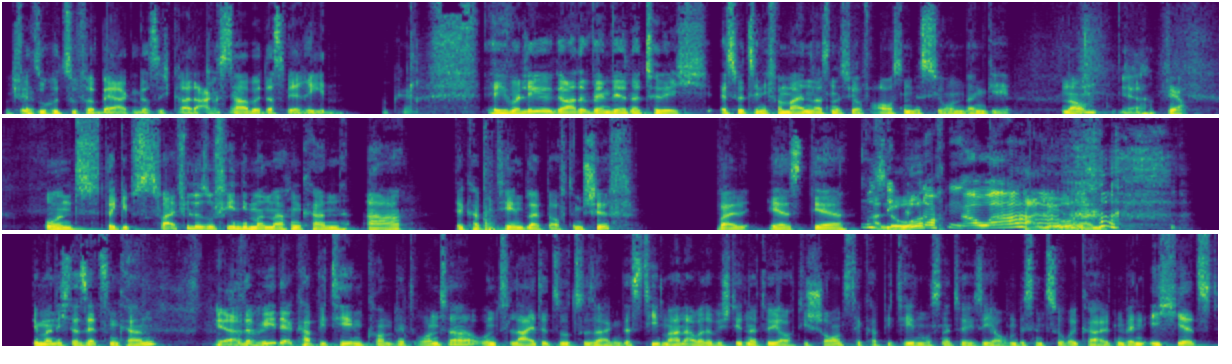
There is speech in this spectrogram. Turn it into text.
ich Okay. versuche zu verbergen, dass ich gerade Angst Okay. habe, das wäre Reden. Okay. Ich überlege gerade, wenn wir natürlich, es wird sich nicht vermeiden lassen, dass wir auf Außenmissionen dann gehen. No? Ja. Ja. Und da gibt es zwei Philosophien, die man machen kann. A, der Kapitän bleibt auf dem Schiff, weil er ist der, Hallo? aua! Hallo? den man nicht ersetzen kann. Ja. Oder B, der Kapitän kommt mit runter und leitet sozusagen das Team an. Aber da besteht natürlich auch die Chance, der Kapitän muss natürlich sich auch ein bisschen zurückhalten. Wenn ich jetzt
